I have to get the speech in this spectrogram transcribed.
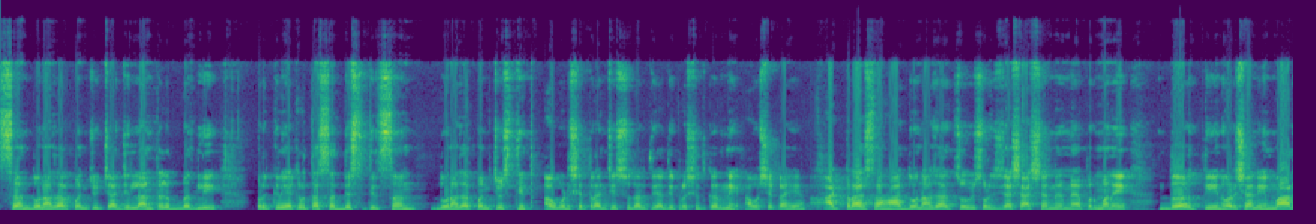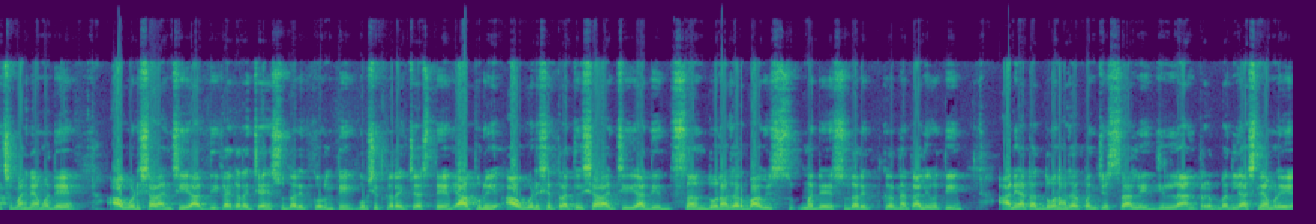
सन दोन हजार पंचवीसच्या जिल्हांतर्गत बदली प्रक्रियेकरिता सद्यस्थितीत सन दोन हजार पंचवीस स्थित अवघड क्षेत्रांची सुधारित यादी प्रसिद्ध करणे आवश्यक आहे. अठरा सहा दोन हजार चोवीस रोजीच्या शासन निर्णयाप्रमाणे दर तीन वर्षांनी मार्च महिन्यामध्ये अवघड शाळांची यादी काय करायची आहे सुधारित करून ती घोषित करायची असते. यापूर्वी अवघड क्षेत्रातील शाळांची यादी सन दोन हजार बावीसमध्ये सुधारित करण्यात आली होती आणि आता दोन हजार पंचवीस साली जिल्हा अंतर्गत बदले असल्यामुळे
